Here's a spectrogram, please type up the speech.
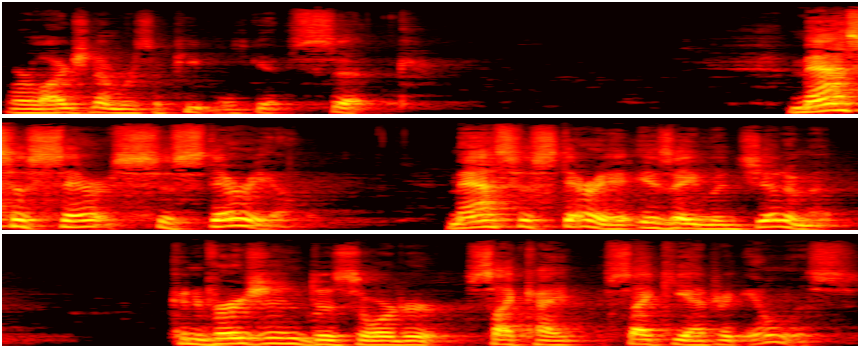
where large numbers of people get sick, mass hysteria. Mass hysteria is a legitimate conversion disorder psychi- psychiatric illness.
